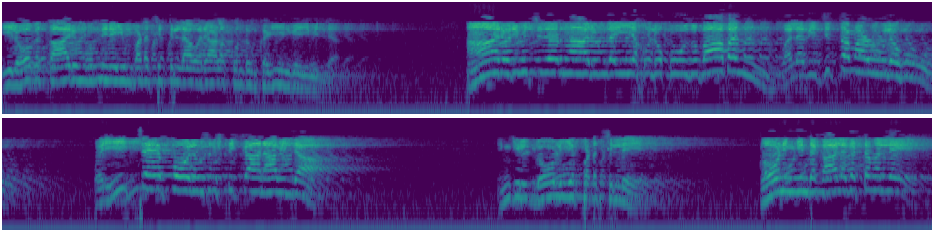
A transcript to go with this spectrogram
ഈ ലോകത്താരും ഒന്നിനെയും പടച്ചിട്ടില്ല ഒരാളെ കൊണ്ടും കഴിയുകയുമില്ല. ആരൊരുമിച്ച് ചേർന്നാലും ഒരീച്ചയെപ്പോലും സൃഷ്ടിക്കാനാവില്ല. എങ്കിൽ ഡോളിയെ പടച്ചില്ലേ? ക്ലോണിംഗിന്റെ കാലഘട്ടമല്ലേ?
